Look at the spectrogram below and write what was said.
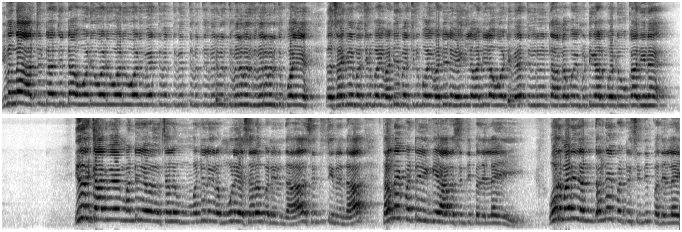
இவன் தான் அர்ஜென்ட் அர்ஜென்ட்டாக ஓடி ஓடி ஓடி ஓடி வெறுத்து வெறுத்து வெறுத்து வெறுத்து விறுவிறுத்து விறுவிறுத்து விறுவிறுத்து போய் சைக்கிள் மச்சின்னு போய் வண்டியை மச்சின்னு போய் வண்டியில் வெயிலில் வண்டியில் ஓட்டி வேர்த்து விறுவிறுத்து அங்கே போய் முட்டிக்கால் போட்டு உட்காந்தினேன் இதற்காகவே மண்டியில் செலவு மண்டியில் இருக்கிற மூளையை செலவு பண்ணியிருந்தா சிந்திச்சிருந்தா தன்னை பற்றி இங்கே யாரும் சிந்திப்பதில்லை. ஒரு மனிதன் தன்னை பற்றி சிந்திப்பதில்லை.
